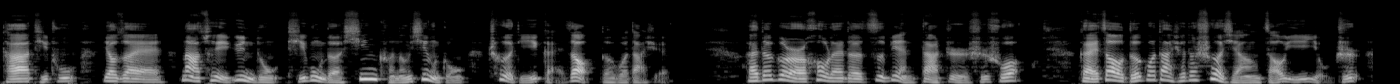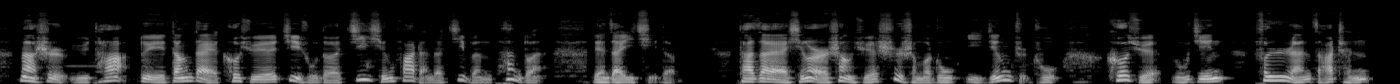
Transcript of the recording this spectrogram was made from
他提出要在纳粹运动提供的新可能性中彻底改造德国大学。海德格尔后来的自辩大致是说，改造德国大学的设想早已有之，那是与他对当代科学技术的畸形发展的基本判断连在一起的。他在《形而上学是什么》中已经指出，科学如今纷然杂陈。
